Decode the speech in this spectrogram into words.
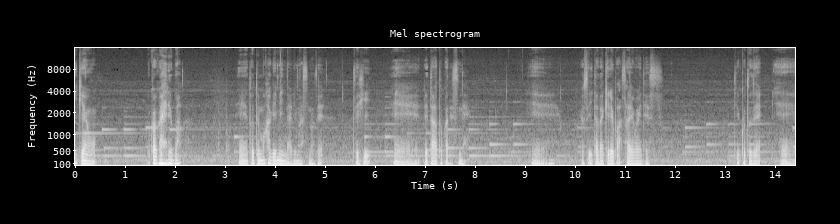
意見を伺えれば、えー、とても励みになりますので是非、えレターとかですね、えお寄せいただければ幸いですということで、えー、っ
